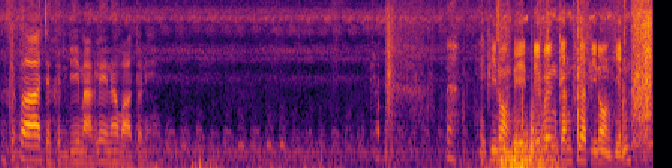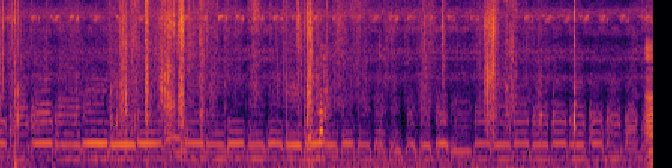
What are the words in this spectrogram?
รู้สึกว่าจะขึ้นดีมากเลยนะวาวตัวนี้ ให้ พี่น้องได้ได้เบิ่งกันเพื่อพี่น้องเห็นเห็นบ่อะ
